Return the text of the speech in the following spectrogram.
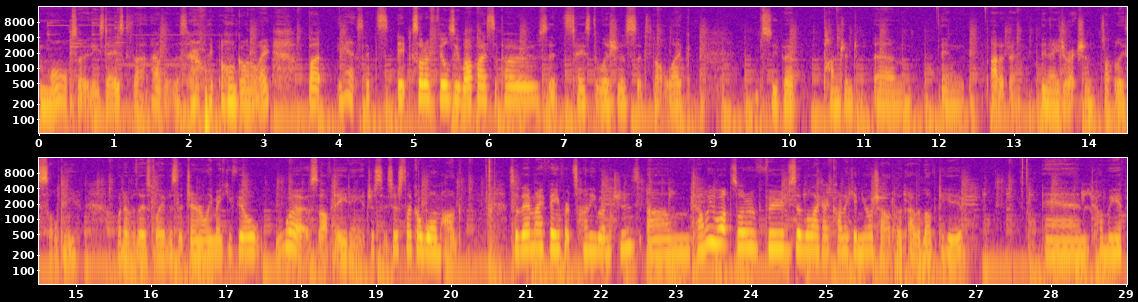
more so these days because that hasn't necessarily all gone away. But yes, it's it sort of fills you up, I suppose. It tastes delicious. It's not like super pungent um, in I don't know in any direction. It's not really salty, whatever those flavors that generally make you feel worse after eating it. Just it's just like a warm hug. So they're my favourites, honey bunches. Um, tell me what sort of foods were like iconic in your childhood. I would love to hear and tell me if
